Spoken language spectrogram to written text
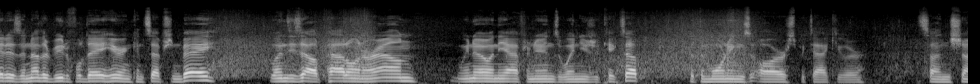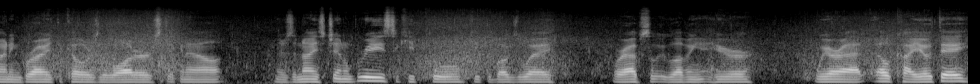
It is another beautiful day here in Conception Bay. Lindsay's out paddling around. We know in the afternoons the wind usually kicks up, but the mornings are spectacular. The sun's shining bright, the colors of the water are sticking out. There's a nice gentle breeze to keep cool, keep the bugs away. We're absolutely loving it here. We are at El Coyote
